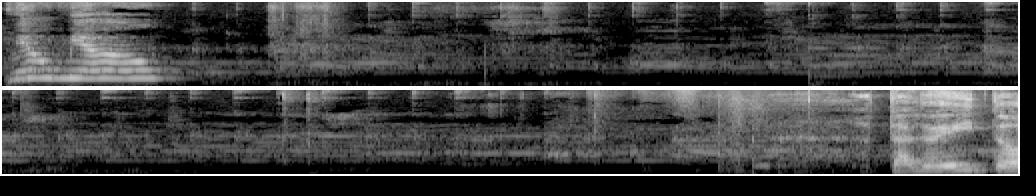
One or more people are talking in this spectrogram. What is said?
Miau, miau. Hasta luego.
